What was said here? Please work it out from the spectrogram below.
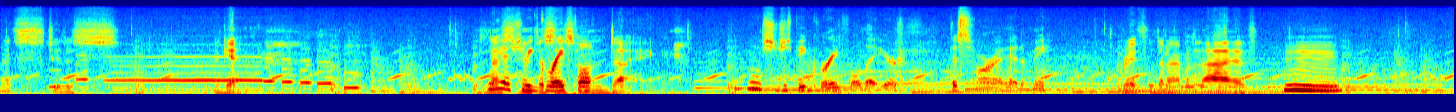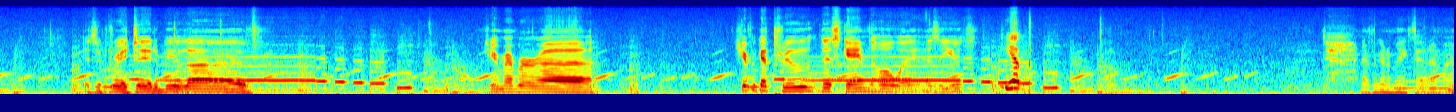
Let's do this again. Maybe I should be grateful. on dying. I should just be grateful that you're this far ahead of me. Grateful that I'm alive. Hmm. It's a great day to be alive. Do you remember, uh... Did you ever get through this game the whole way as a youth? Yep. Never gonna make that, am I?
